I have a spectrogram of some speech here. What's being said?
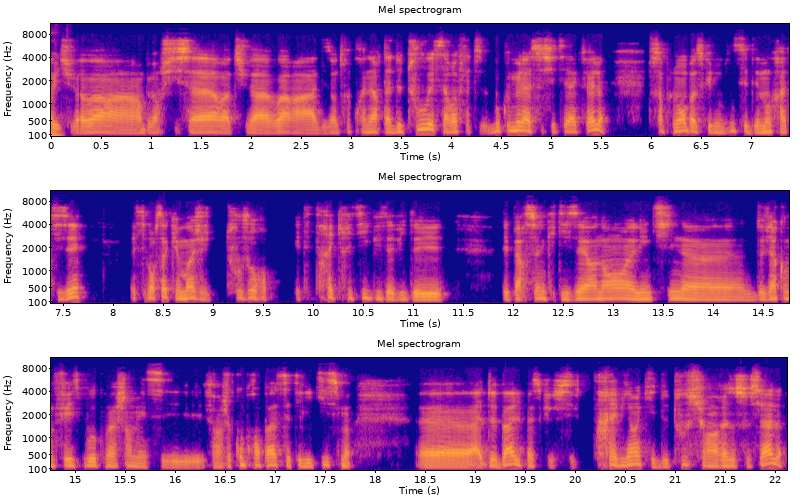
euh, Oui. tu vas avoir un blanchisseur, tu vas avoir euh, des entrepreneurs, tu as de tout et ça reflète beaucoup mieux la société actuelle, tout simplement parce que LinkedIn s'est démocratisé. Et c'est pour ça que moi, j'ai toujours été très critique vis-à-vis des, des personnes qui disaient, oh non, LinkedIn euh, devient comme Facebook, machin, mais c'est, enfin, je comprends pas cet élitisme euh, à deux balles parce que c'est très bien qu'il y ait de tout sur un réseau social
